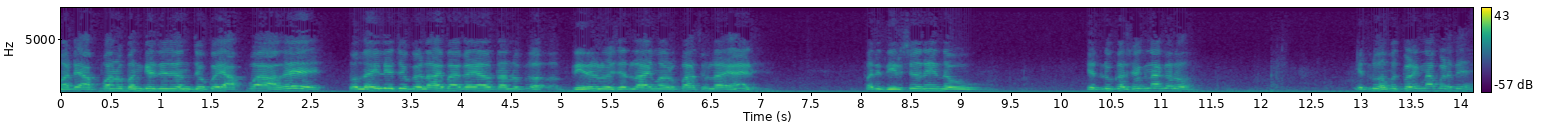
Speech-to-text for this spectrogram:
માટે આપવાનું બંધ કરી દેજો જો કોઈ આપવા આવે તો લઈ લેજો કે લાય બા ગયા અવતારનું ધીરેલું છે લાય મારું પાછું લાય હેડ. ફરી ધીરશો નહીં નવું. એટલું કરશો કે ના કરો? એટલું સમજ પડે કે ના પડે બે?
